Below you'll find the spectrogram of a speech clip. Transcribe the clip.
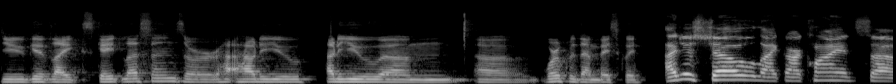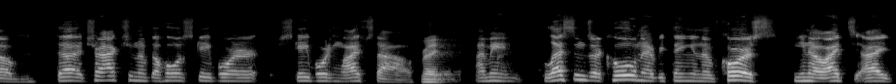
do you give like skate lessons or how, how do you how do you um uh work with them basically? I just show like our clients um the attraction of the whole skateboarder skateboarding lifestyle. Right. I mean lessons are cool and everything. And of course, you know, I I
